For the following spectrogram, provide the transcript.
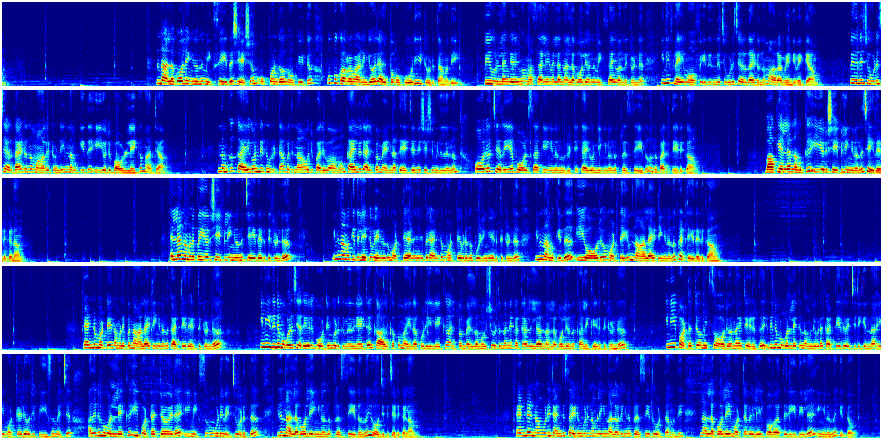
ഇത് നല്ലപോലെ ഇങ്ങനെ ഒന്ന് മിക്സ് ചെയ്ത ശേഷം ഉപ്പുണ്ടോ നോക്കിയിട്ട് ഉപ്പ് കുറവാണെങ്കിൽ ഒരല്പം ഉപ്പ് കൂടി ഇട്ട് കൊടുത്താൽ മതി. ഇപ്പോൾ ഈ ഉരുളൻകിഴങ്ങും മസാലയും എല്ലാം നല്ലപോലെ ഒന്ന് മിക്സായി വന്നിട്ടുണ്ട്. ഇനി ഫ്ലെയിം ഓഫ് ചെയ്ത് ഇതിന്റെ ചൂട് ചെറുതായിട്ടൊന്ന് മാറാൻ വേണ്ടി വെക്കാം. ഇപ്പോൾ ഇതിന്റെ ചൂട് ചെറുതായിട്ടൊന്ന് മാറിയിട്ടുണ്ട്. ഇനി നമുക്കിത് ഈ ഒരു ബൗളിലേക്ക് മാറ്റാം. നമുക്ക് കൈകൊണ്ട് ഇത് ഉരുട്ടാൻ പറ്റുന്ന ആ ഒരു പരുവാകുമ്പോൾ കയ്യിലൊരു അല്പം എണ്ണ തേച്ചതിന് ശേഷം ഇതിൽ നിന്നും ഓരോ ചെറിയ ബോൾസാക്കി ഇങ്ങനെ ഒന്ന് ഉരുട്ടി കൈകൊണ്ട് ഇങ്ങനെ ഒന്ന് പ്രസ് ചെയ്ത് ഒന്ന് പരത്തിയെടുക്കാം. ബാക്കിയെല്ലാം നമുക്ക് ഈ ഒരു ഷേപ്പിൽ ഇങ്ങനെ ഒന്ന് ചെയ്തെടുക്കണം. എല്ലാം നമ്മളിപ്പോൾ ഈ ഒരു ഷേപ്പിൽ ഇങ്ങനെ ഒന്ന് ചെയ്തെടുത്തിട്ടുണ്ട്. ഇനി നമുക്കിതിലേക്ക് വേണ്ടത് മുട്ടയാണ്. ഞാനിപ്പോൾ രണ്ട് മുട്ട ഇവിടെ നിന്ന് പുഴുങ്ങി എടുത്തിട്ടുണ്ട്. ഇനി നമുക്കിത് ഈ ഓരോ മുട്ടയും നാലായിട്ട് ഇങ്ങനെ ഒന്ന് കട്ട് ചെയ്തെടുക്കാം. രണ്ട് മുട്ടയും നമ്മളിപ്പോൾ നാലായിട്ട് ഇങ്ങനെ ഒന്ന് കട്ട് ചെയ്ത് എടുത്തിട്ടുണ്ട്. ഇനി ഇതിന്റെ മുകളിൽ ചെറിയൊരു കോട്ടിങ് കൊടുക്കുന്നതിനായിട്ട് കാൽ കപ്പ് മൈദാപ്പൊടിയിലേക്ക് അല്പം വെള്ളം ഒഴിച്ച് ഒട്ടും തന്നെ കട്ടകളില്ലാതെ നല്ലപോലെ ഒന്ന് കലക്കി എടുത്തിട്ടുണ്ട്. ഇനി ഈ പൊട്ടറ്റോ മിക്സ് ഓരോന്നായിട്ട് എടുത്ത് ഇതിന് മുകളിലേക്ക് നമ്മളിവിടെ കട്ട് ചെയ്ത് വെച്ചിരിക്കുന്ന ഈ മുട്ടയുടെ ഒരു പീസും വെച്ച് അതിന് മുകളിലേക്ക് ഈ പൊട്ടറ്റോയുടെ ഈ മിക്സും കൂടി വെച്ച് കൊടുത്ത് ഇത് നല്ലപോലെ ഇങ്ങനെ ഒന്ന് പ്രസ് ചെയ്തൊന്ന് യോജിപ്പിച്ചെടുക്കണം. രണ്ടെണ്ണം കൂടി രണ്ട് സൈഡും കൂടി നമ്മളിങ്ങനെ നല്ലപോലെ ഇങ്ങനെ പ്രസ് ചെയ്ത് കൊടുത്താൽ മതി. നല്ലപോലെ ഈ മുട്ട വെളിയിൽ പോകാത്ത രീതിയിൽ ഇങ്ങനെ ഒന്ന് കിട്ടും.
